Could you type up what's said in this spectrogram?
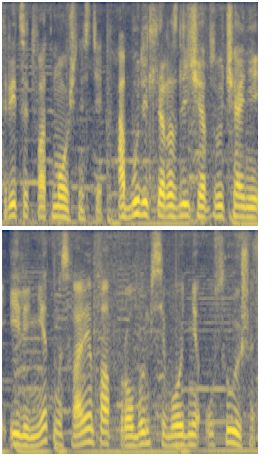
30 Вт мощности. А будет ли различие в звучании или нет, мы с вами попробуем сегодня услышать.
